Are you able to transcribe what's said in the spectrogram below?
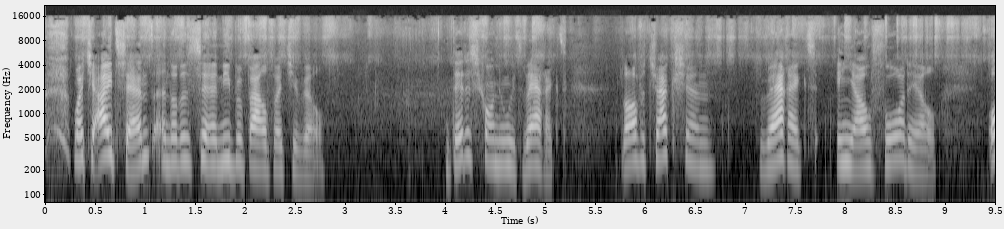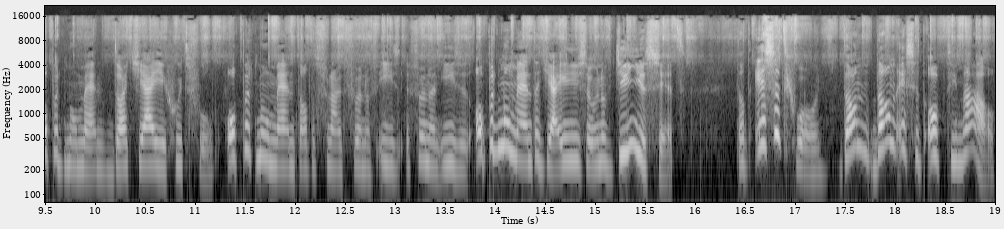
wat je uitzendt. En dat is uh, niet bepaald wat je wil. Dit is gewoon hoe het werkt. Love Attraction werkt in jouw voordeel. Op het moment dat jij je goed voelt. Op het moment dat het vanuit fun, of ease, fun en ease is. Op het moment dat jij in je zone of genius zit. Dat is het gewoon. Dan, dan is het optimaal.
